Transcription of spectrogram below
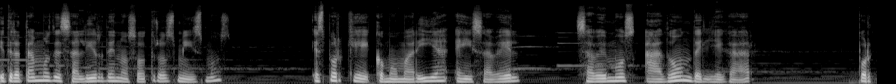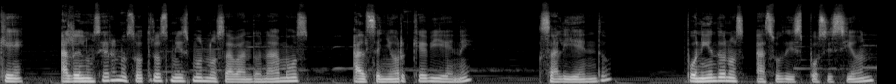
y tratamos de salir de nosotros mismos, es porque como María e Isabel sabemos a dónde llegar, porque al renunciar a nosotros mismos nos abandonamos al Señor que viene, saliendo, poniéndonos a su disposición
